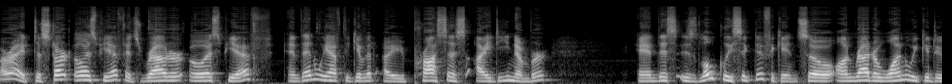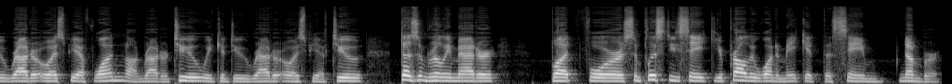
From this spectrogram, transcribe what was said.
All right, to start OSPF, it's router OSPF, and then we have to give it a process ID number, and this is locally significant. So on router 1, we could do router OSPF 1. On router 2, we could do router OSPF 2. Doesn't really matter. But for simplicity's sake, you probably want to make it the same number.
